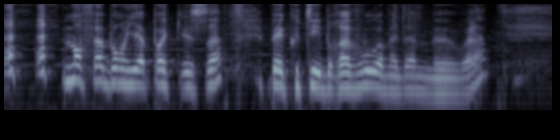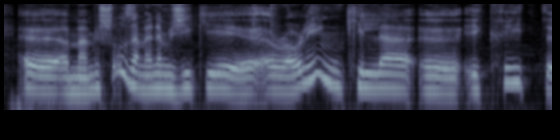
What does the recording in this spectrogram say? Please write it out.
Mais enfin bon, il n'y a pas que ça. Ben écoutez, bravo à Madame, euh, voilà. Euh, même chose à Madame J.K. Euh, Rowling qui l'a euh, écrite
